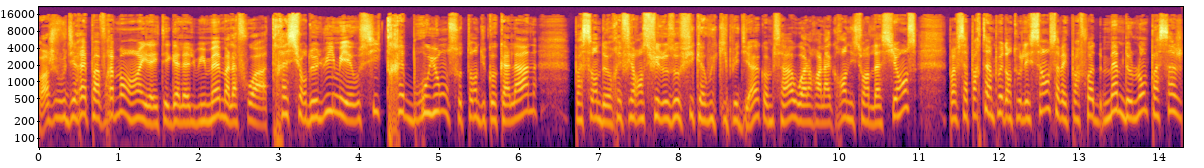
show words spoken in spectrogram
Alors, Je vous dirais pas vraiment. Hein. Il a été égal à lui-même, à la fois très sûr de lui, mais aussi très brouillon, sautant du coq à l'âne, passant de références philosophiques à Wikipédia, comme ça, ou alors à la grande histoire de la science. Bref, ça partait un peu dans tous les sens, avec parfois même de longs passages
